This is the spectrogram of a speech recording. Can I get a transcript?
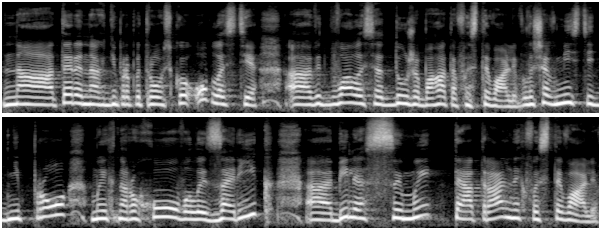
на теренах Дніпропетровської області е, відбувалося дуже багато фестивалів. Лише в місті Дніпро ми їх нараховували за рік е, біля семи. Театральних фестивалів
